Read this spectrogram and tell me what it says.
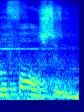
Will fall soon.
